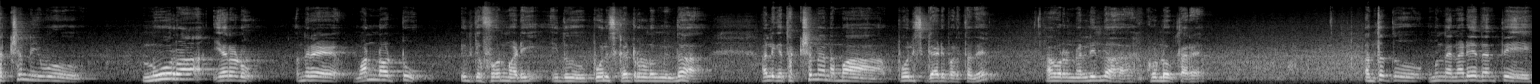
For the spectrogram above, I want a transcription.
ತಕ್ಷಣ ನೀವು ನೂರ ಎರಡು ಅಂದರೆ ಒನ್ ನಾಟ್ ಟು ಇದಕ್ಕೆ ಫೋನ್ ಮಾಡಿ, ಇದು ಪೊಲೀಸ್ ಕಂಟ್ರೋಲ್ ರೂಮಿಂದ ಅಲ್ಲಿಗೆ ತಕ್ಷಣ ನಮ್ಮ ಪೊಲೀಸ್ ಗಾಡಿ ಬರ್ತದೆ. ಅವರನ್ನು ಅಲ್ಲಿಂದ ಕೊಂಡೋಗ್ತಾರೆ. ಅಂಥದ್ದು ಮುಂದೆ ನಡೆಯದಂತೆ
